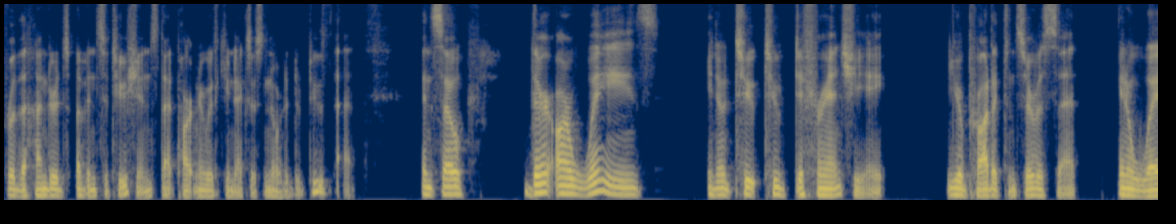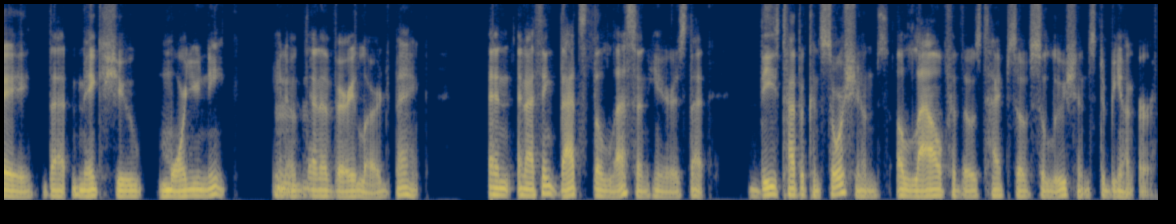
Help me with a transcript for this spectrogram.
for the hundreds of institutions that partner with QNexus in order to do that. And so there are ways, you know, to to differentiate your product and service set in a way that makes you more unique, you know, mm-hmm. than a very large bank. And and I think that's the lesson here is that these type of consortiums allow for those types of solutions to be unearthed.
